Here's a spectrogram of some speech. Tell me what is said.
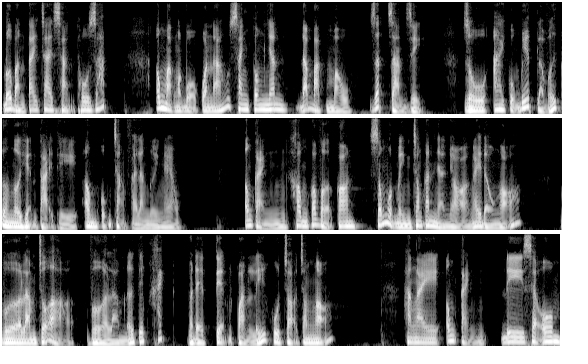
Đôi bàn tay chai sạn thô giáp Ông mặc một bộ quần áo xanh công nhân Đã bạc màu Rất giản dị dù ai cũng biết là với cơ ngơi hiện tại thì ông cũng chẳng phải là người nghèo. Ông Cảnh không có vợ con, sống một mình trong căn nhà nhỏ ngay đầu ngõ. Vừa làm chỗ ở Vừa làm nơi tiếp khách Và để tiện quản lý khu trọ trong ngõ Hàng ngày ông Cảnh đi xe ôm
